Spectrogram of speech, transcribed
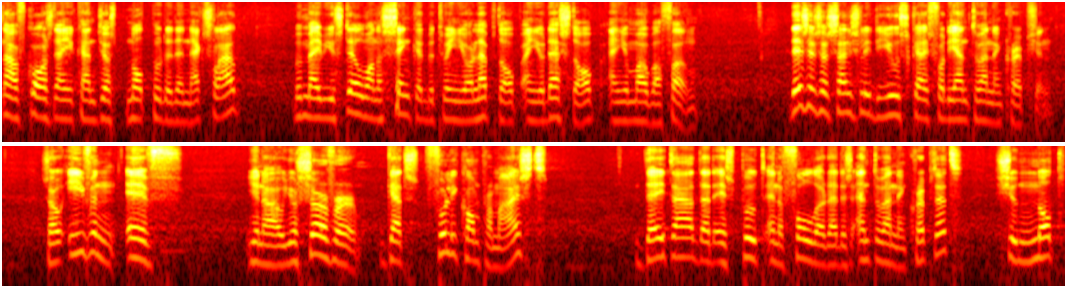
Now, of course, then you can just not put it in Nextcloud, but maybe you still want to sync it between your laptop and your desktop and your mobile phone. This is essentially the use case for the end-to-end -end encryption. So even if, you know, your server gets fully compromised, data that is put in a folder that is end-to-end -end encrypted should not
